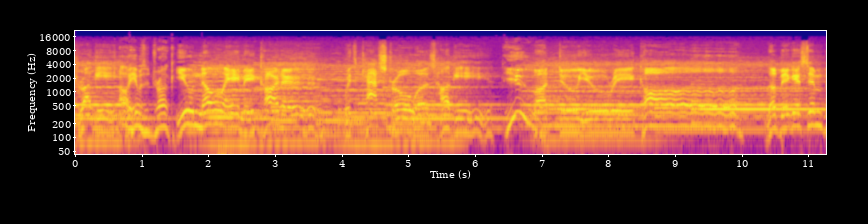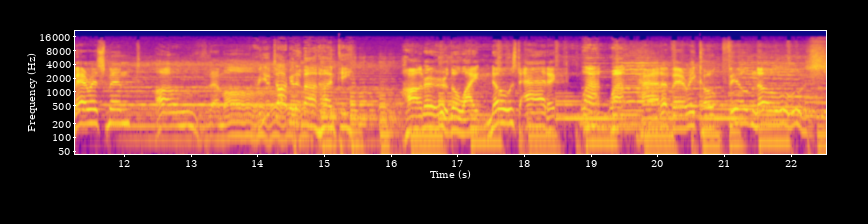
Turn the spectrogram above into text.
druggie. Oh, he was a drunk. You know Amy Carter with Castro was huggy. You. But do you recall the biggest embarrassment of them all? Are you talking about Hunty? Hunter, the white-nosed addict, Wah, wah. had a very coke-filled nose.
